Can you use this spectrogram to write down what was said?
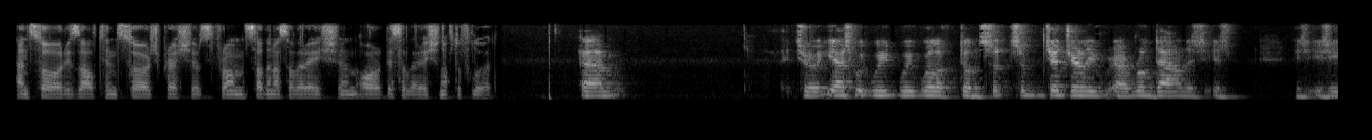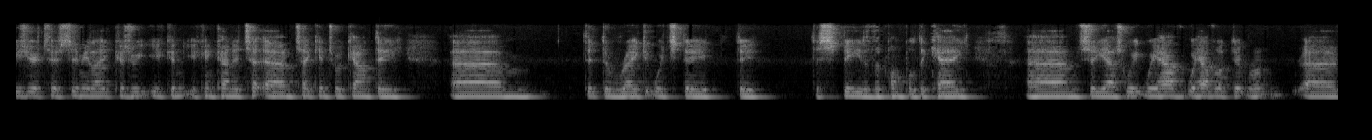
and so result in surge pressures from sudden acceleration or deceleration of the fluid? Um, true. Yes, we, we, we will have done some, some generally uh, run down is, is is, is easier to simulate because you can you can kind of um, take into account the, um, the the rate at which the the the speed of the pump will decay. Um, so yes, we, we have we have looked at uh,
